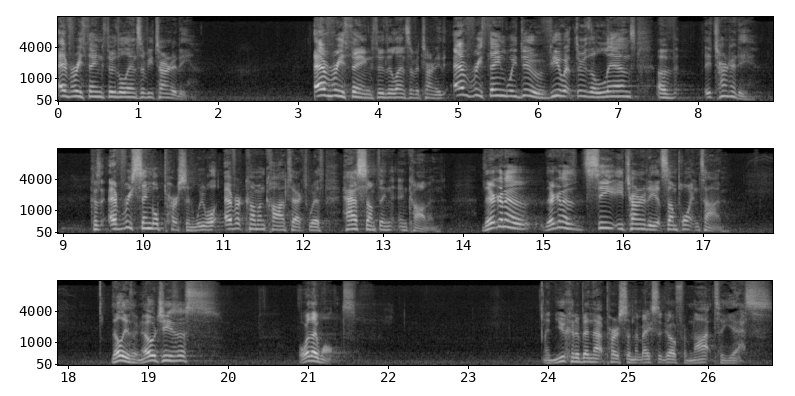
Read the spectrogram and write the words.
everything through the lens of eternity. Everything through the lens of eternity. Everything we do, view it through the lens of eternity. Because every single person we will ever come in contact with has something in common. They're gonna, they're gonna see eternity at some point in time. They'll either know Jesus or they won't. And you could have been that person that makes it go from not to yes.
